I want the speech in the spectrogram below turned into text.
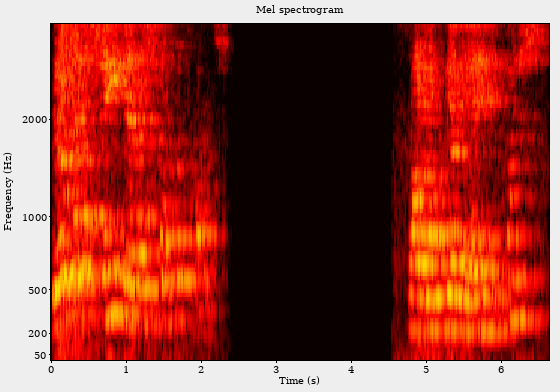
Eu já tinha as sensações. Só a médicos,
